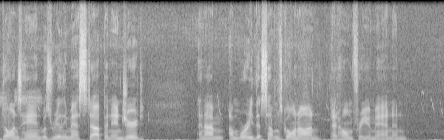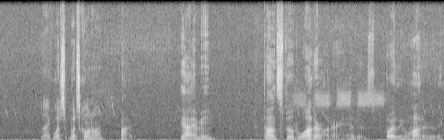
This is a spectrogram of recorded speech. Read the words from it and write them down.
Dawn's hand was really messed up and injured, and I'm I'm worried that something's going on at home for you, man. And like, what's what's going on? I, yeah, I mean, Dawn spilled water on her hand. It's boiling water. Like,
